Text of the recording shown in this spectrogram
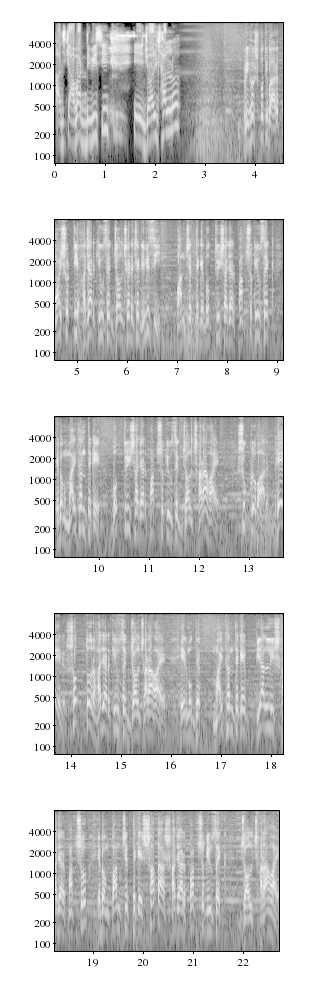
আজকে আবার ডিবিসি জল ছাড়লো। বৃহস্পতিবার পঁয়ষট্টি হাজার কিউসেক জল ছেড়েছে ডিভিসি পাঞ্চের থেকে বত্রিশ হাজার পাঁচশো কিউসেক এবং মাইথান থেকে বত্রিশ হাজার পাঁচশো কিউসেক জল ছাড়া হয়। শুক্রবার ফের সত্তর হাজার কিউসেক জল ছাড়া হয়। এর মধ্যে মাইথান থেকে বিয়াল্লিশ হাজার পাঁচশো এবং পাঞ্চের থেকে সাতাশ হাজার পাঁচশো কিউসেক জল ছাড়া হয়।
